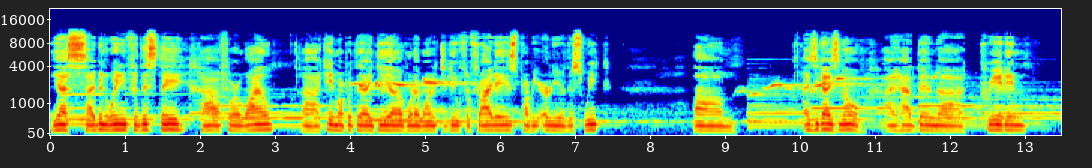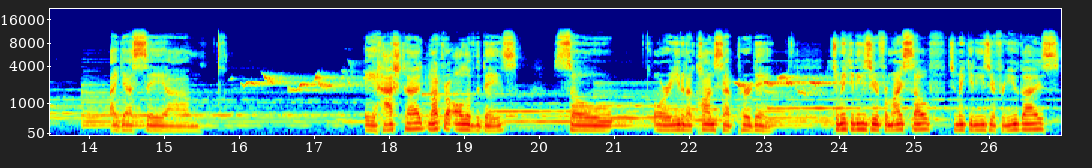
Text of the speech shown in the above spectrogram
Yes, I've been waiting for this day uh, for a while. I uh, came up with the idea of what I wanted to do for Fridays probably earlier this week. Um, as you guys know, I have been uh, creating, I guess, a um, a hashtag, not for all of the days. So or even a concept per day to make it easier for myself, to make it easier for you guys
